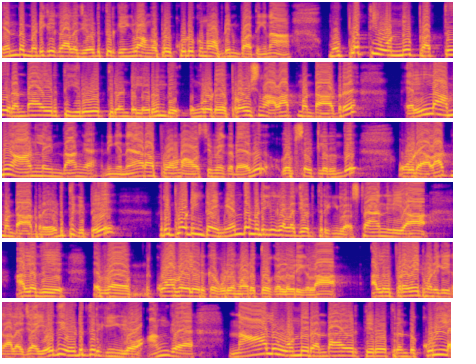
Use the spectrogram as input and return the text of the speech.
எந்த மெடிக்கல் காலேஜ் எடுத்திருக்கீங்களோ அங்க போய் கொடுக்கணும் அப்படின்னு பாத்தீங்கன்னா முப்பத்தி ஒன்னு பத்து ரெண்டாயிரத்தி இருபத்தி ரெண்டுல இருந்து உங்களுடைய ப்ரொஃபஷனல் அலாட்மெண்ட் ஆர்டர் எல்லாமே ஆன்லைன் தாங்க. நீங்க நேரா போகணும் அவசியமே கிடையாது. வெப்சைட்ல இருந்து உங்களுடைய அலாட்மெண்ட் ஆர்டரை எடுத்துக்கிட்டு ரிப்போர்ட்டிங் டைம் எந்த மெடிக்கல் காலேஜ் எடுத்திருக்கீங்களோ ஸ்டான்லியா அல்லது இப்ப கோவையில் இருக்கக்கூடிய மருத்துவக் கல்லூரிகளா அல்லது பிரைவேட் மெடிக்கல் காலேஜா எது எடுத்திருக்கீங்களோ அங்க நாலு ஒன்று ரெண்டாயிரத்தி இருபத்தி ரெண்டுக்குள்ள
